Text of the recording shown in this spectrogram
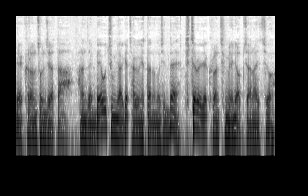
예, 그런 존재였다 하는 데 매우 중요하게 작용했다는 것인데 실제로 이제 그런 측면이 없지 않아 있죠.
